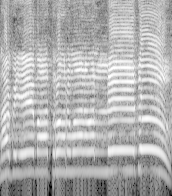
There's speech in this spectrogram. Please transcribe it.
నాకు ఏమాత్రం అనుమానం లేదు.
